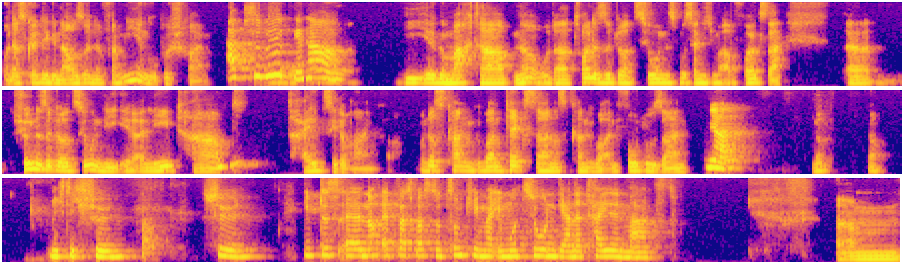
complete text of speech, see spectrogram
Und das könnt ihr genauso in eine Familiengruppe schreiben. Absolut, also, genau. Die ihr gemacht habt, ne? oder tolle Situationen, es muss ja nicht immer Erfolg sein. Äh, schöne Situationen, die ihr erlebt habt, mhm. teilt sie doch einfach. Und das kann über einen Text sein, das kann über ein Foto sein. Ja. Ne? ja. Richtig schön. Schön. Gibt es äh, noch etwas, was du zum Thema Emotionen gerne teilen magst? Ähm,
